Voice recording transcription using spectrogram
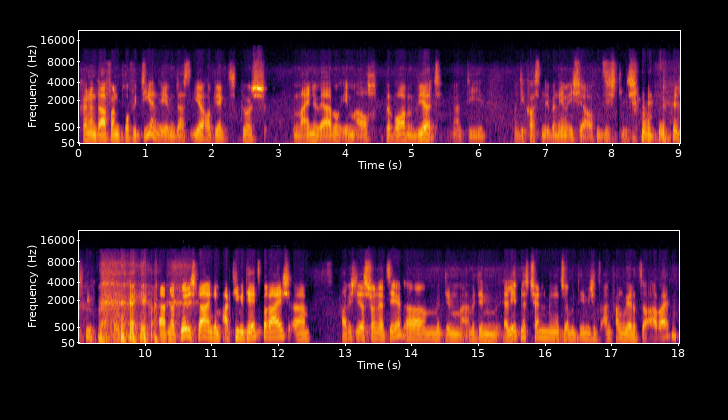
können davon profitieren, eben, dass ihr Objekt durch meine Werbung eben auch beworben wird. Ja, die, und die Kosten übernehme ich ja offensichtlich. ähm, natürlich, klar, in dem Aktivitätsbereich ähm, habe ich dir das schon erzählt, äh, mit dem, mit dem Erlebnis-Channel Manager, mit dem ich jetzt anfangen werde zu arbeiten.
